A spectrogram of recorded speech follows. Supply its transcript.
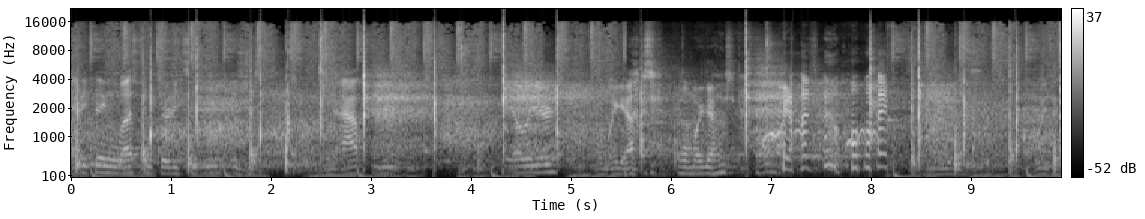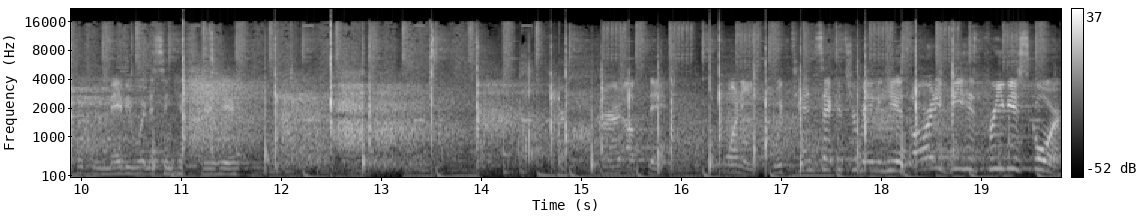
Anything less than 32 is just an absolute failure. Oh, oh, oh my gosh. Oh my gosh. Oh my gosh. Oh my. Oh my. Wait, this looks we may be witnessing history here. Current update. 20. With 10 seconds remaining, he has already beat his previous score.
